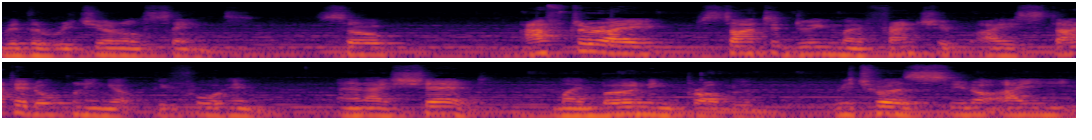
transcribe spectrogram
with the regional saints. So after I started doing my friendship, I started opening up before him and I shared my burning problem, which was, you know, I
